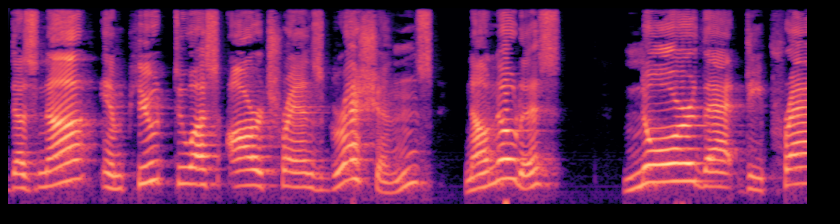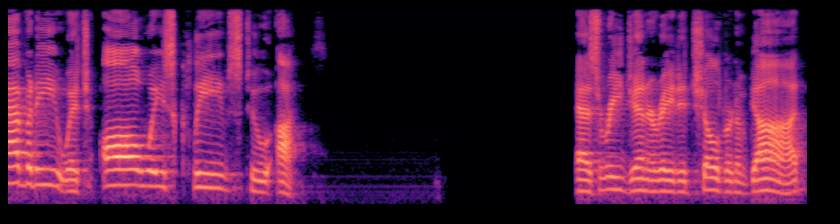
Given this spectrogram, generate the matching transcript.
does not impute to us our transgressions. Now notice, nor that depravity which always cleaves to us. As regenerated children of God,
